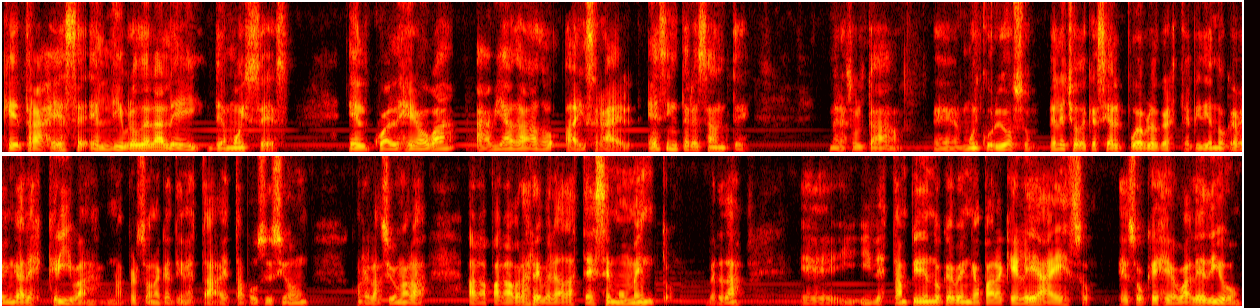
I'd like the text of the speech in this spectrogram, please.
que trajese el libro de la ley de Moisés, el cual Jehová había dado a Israel. Es interesante, me resulta eh, muy curioso el hecho de que sea el pueblo que esté pidiendo que venga el escriba, una persona que tiene esta, esta posición con relación a la, a la palabra revelada hasta ese momento, ¿verdad? Eh, y, le están pidiendo que venga para que lea eso, eso que Jehová le dio,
